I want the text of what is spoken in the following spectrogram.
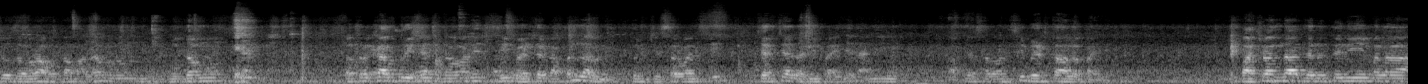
जो दौरा होता माझा म्हणून मुद्दाम पत्रकार परिषद नावाने ही बैठक आपण लावली. तुमची सर्वांची चर्चा झाली पाहिजे आणि आपल्या सर्वांशी भेटता आलं पाहिजे. पाचव्यांदा जनतेने मला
